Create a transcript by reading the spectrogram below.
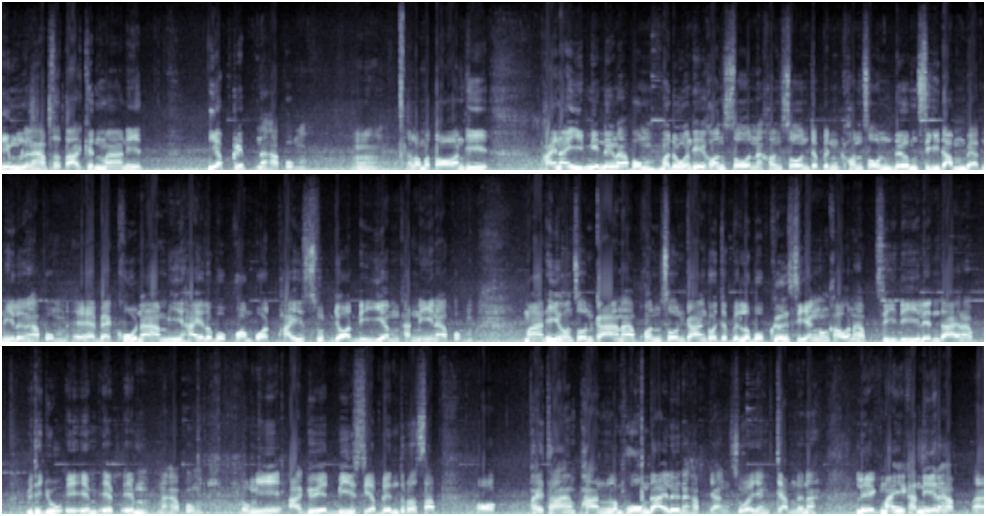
นิ่มเลยนะครับ สตาร์ทขึ้นมานี่เงียบกริบนะครับผมอืมเรามาต่อกันที่ภายในอีกนิดนึงนะครับผม มาดูกันที่คอนโซลนะ คอนโซลจะเป็นคอนโซลเดิมสีดำแบบนี้เลยนะครับผม แอร์แบ็กคู่หน้ามีให้ระบบความปลอดภัยสุดยอดดีเยี่ยมคันนี้นะครับผม มาที่คอนโซลกลางนะครับ คอนโซลกลางก็จะเป็นระบบเครื่องเสียงของเขานะครับ CD เล่นได้นะครับ วิทยุ AM FM นะครับผม ตรงนี้ ARC USB เสียบเล่นโทรศัพท์ออก ภายทางผ่านลำโพงได้เลยนะครับ อย่างสวยอย่างแจ่มเลยนะ เลขไมค์คันนี้นะครับอ่า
